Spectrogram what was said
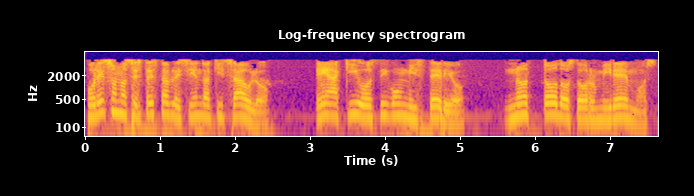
Por eso nos está estableciendo aquí Saulo. He aquí os digo un misterio. No todos dormiremos,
